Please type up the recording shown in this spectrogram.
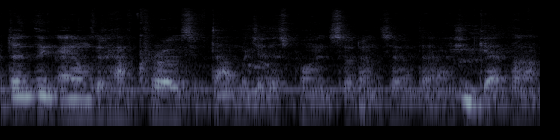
I don't think anyone's going to have corrosive damage at this point, so I don't see that I should get that.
